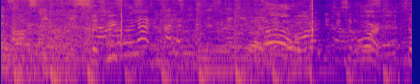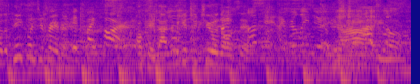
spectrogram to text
The sweet one? Yeah, because I have had this stinky Oh, well, we gotta get you some more. So the pink one's your favorite. It's by far. Okay, now let me get you two of I those. then. love it. I really do. Nice.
